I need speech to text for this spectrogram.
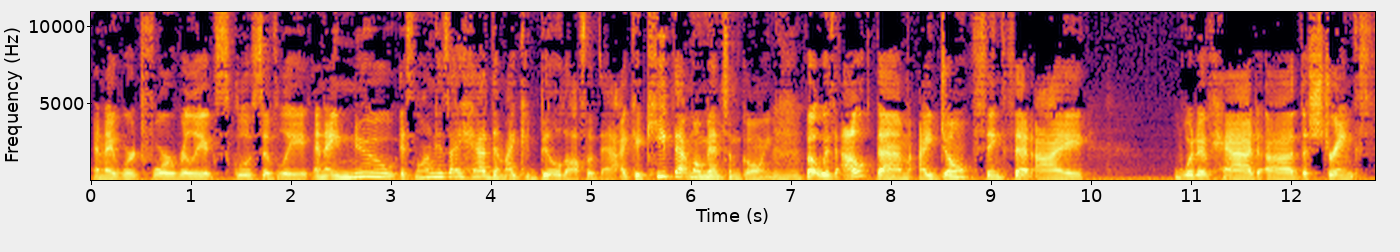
and I worked for really exclusively. And I knew as long as I had them, I could build off of that. I could keep that momentum going. But without them, I don't think that I would have had uh, the strength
